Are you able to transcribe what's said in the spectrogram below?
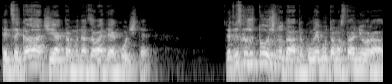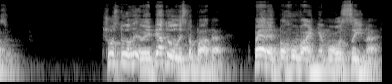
ТЦК, чи як там ви називаєте, як хочете, я тобі скажу точну дату, коли я був там останнього разу. 6, ли- е, 5 листопада, перед похованням мого сина.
